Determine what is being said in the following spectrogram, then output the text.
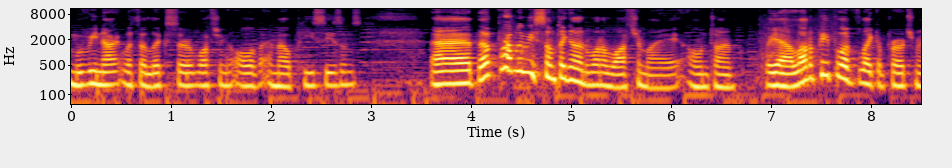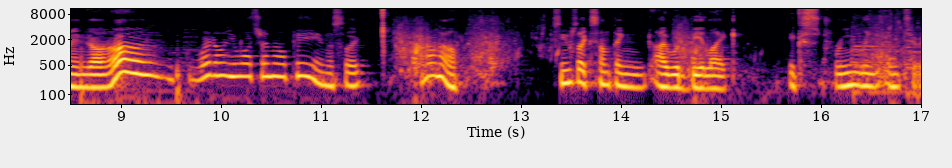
movie night with Elixer, watching all of MLP seasons. Uh, that'll probably be something I'd want to watch in my own time. But yeah, a lot of people have like approached me and gone, "Oh, why don't you watch MLP?" And it's like, I don't know. Seems like something I would be like extremely into,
